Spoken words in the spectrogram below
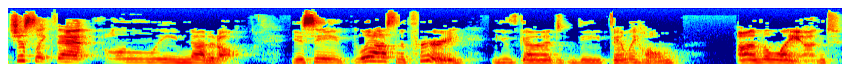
Just like that, only not at all. You see, Little House on the Prairie, you've got the family home on the land,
